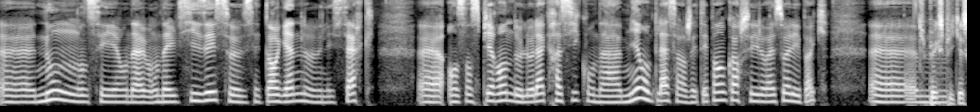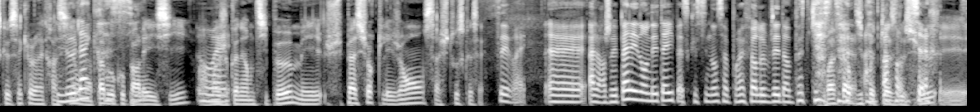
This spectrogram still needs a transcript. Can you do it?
euh, nous, on, a, on a utilisé ce- cet organe, euh, les cercles, euh, en s'inspirant de l'holacratie qu'on a mis en place. Alors, j'étais pas encore chez l'OSO à l'époque. Euh, Tu peux expliquer ce que c'est que l'holacratie? On n'a pas beaucoup parlé ici. Alors, Moi, je connais un petit peu, mais je suis pas sûr que les gens sachent tout ce que c'est. C'est vrai. Alors, je vais pas aller dans le détail parce que sinon, ça pourrait faire l'objet d'un podcast. On va faire 10 à part podcasts dessus entière. et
